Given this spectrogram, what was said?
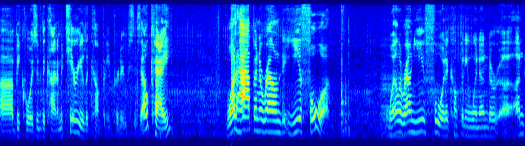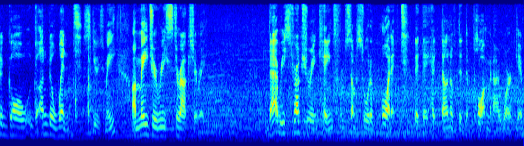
uh, because of the kind of material the company produces. Okay, what happened around year four? Well, around year four, the company went under uh, undergo underwent, excuse me, a major restructuring. That restructuring came from some sort of audit that they had done of the department I work in,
